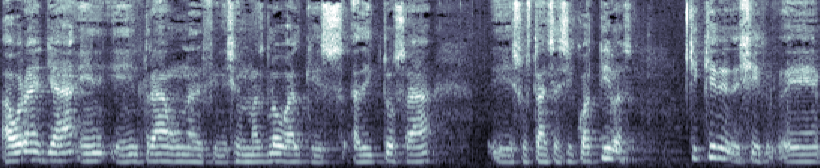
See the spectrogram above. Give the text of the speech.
Ahora ya en, entra una definición más global que es adictos a eh, sustancias psicoactivas. ¿Qué quiere decir? Eh,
